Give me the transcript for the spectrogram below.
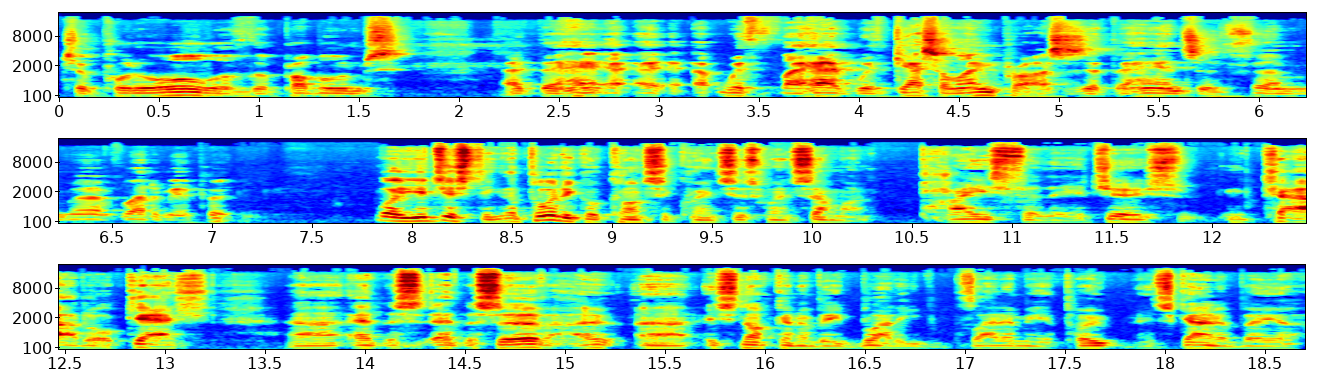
to put all of the problems at the ha- with they have with gasoline prices at the hands of um, uh, Vladimir Putin. Well, you just think the political consequences when someone pays for their juice, card or cash uh, at the at the servo, uh, it's not going to be bloody Vladimir Putin. It's going to be a,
